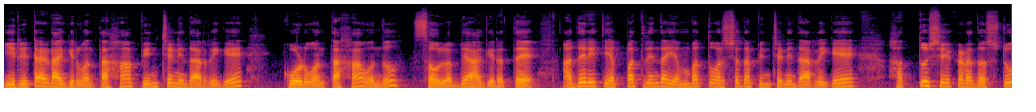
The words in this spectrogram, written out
ಈ ರಿಟೈರ್ಡ್ ಆಗಿರುವಂತಹ ಪಿಂಚಣಿದಾರರಿಗೆ ಕೊಡುವಂತಹ ಒಂದು ಸೌಲಭ್ಯ ಆಗಿರುತ್ತೆ. ಅದೇ ರೀತಿ ಎಪ್ಪತ್ತರಿಂದ ಎಂಬತ್ತು ವರ್ಷದ ಪಿಂಚಣಿದಾರರಿಗೆ ಹತ್ತು ಶೇಕಡದಷ್ಟು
